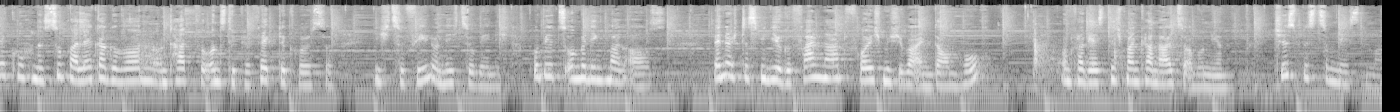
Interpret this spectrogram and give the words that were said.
Der Kuchen ist super lecker geworden und hat für uns die perfekte Größe. Nicht zu viel und nicht zu wenig. Probiert es unbedingt mal aus. Wenn euch das Video gefallen hat, freue ich mich über einen Daumen hoch und vergesst nicht, meinen Kanal zu abonnieren. Tschüss, bis zum nächsten Mal.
